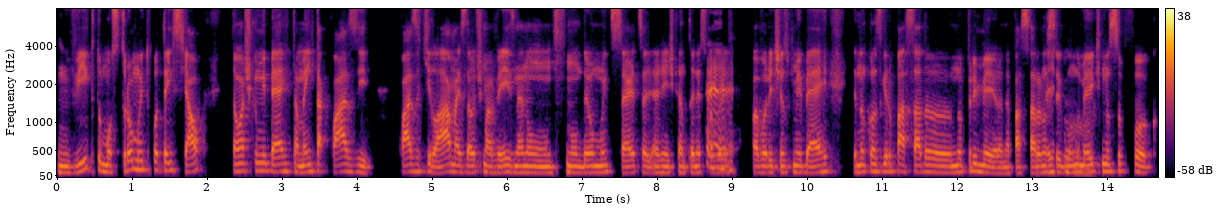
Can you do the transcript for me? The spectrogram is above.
invicto, mostrou muito potencial. Então acho que o MBR também está quase quase que lá, mas da última vez, né, não, não deu muito certo a gente cantando esse é. favoritismo pro MBR e não conseguiram passar do, no primeiro, né? Passaram no segundo meio que no sufoco.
